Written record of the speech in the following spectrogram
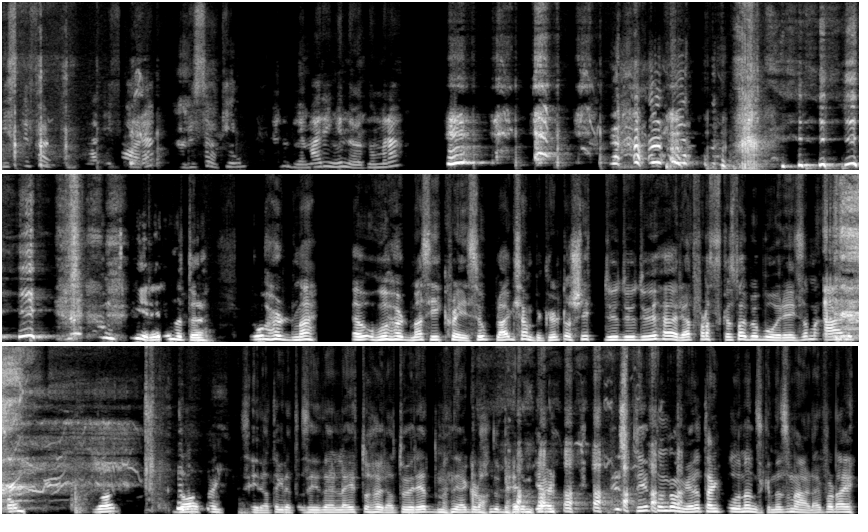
Hvis du føler deg i fare, bør du søke inn eller be meg ringe nødnummeret. Siri, vet du. Hun hørte meg. Eh, Hun hørte meg si 'crazy opplegg', kjempekult, og shit, du, du, du hører at flaska står på bordet, liksom. Jeg er litt sånn. Da, da tenker jeg at det er greit å si det er leit å høre at du er redd, men jeg er glad du ber om hjelp. dypt noen ganger og tenkt på alle menneskene som er der for deg.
